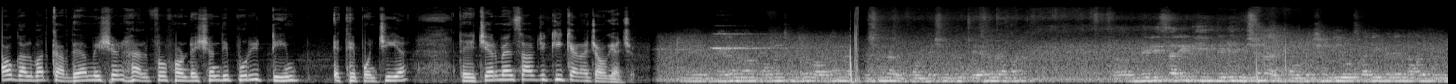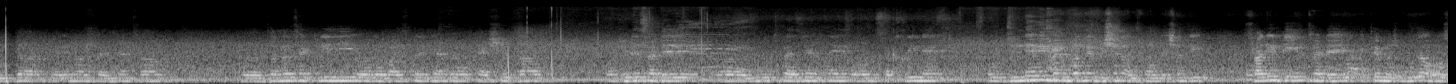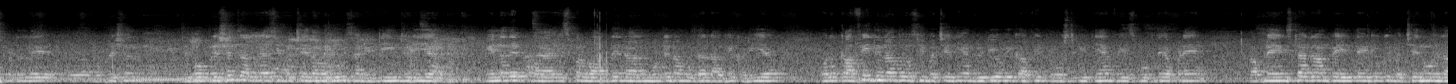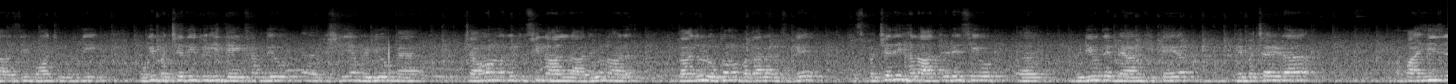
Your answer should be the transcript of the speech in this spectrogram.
ਆਓ ਗੱਲਬਾਤ ਕਰਦੇ ਆ ਮਿਸ਼ਨ ਹੈਲਪ ਫਾਊਂਡੇਸ਼ਨ ਦੀ ਪੂਰੀ ਟੀਮ ਇੱਥੇ ਪਹੁੰਚੀ ਆ ਤੇ ਚੇਅਰਮੈਨ ਸਾਹਿਬ ਜੀ ਕੀ ਕਹਿਣਾ ਚਾਹੋਗੇ ਅੱਜ? ਮੇਰਾ ਨਾਮ ਪਵਨ ਚੰਦਰਵਾਲ ਹੈ। ਮੈਂ ਮਿਸ਼ਨ ਹੈਲਪ ਫਾਊਂਡੇਸ਼ਨ ਤੋਂ ਚੇਅਰਮੈਨ ਹਾਂ। ਮੇਰੀ ਸਾਰੀ ਟੀਮ ਜਿਹੜੀ ਮਿਸ਼ਨ ਹੈਲਪ ਫਾਊਂਡੇਸ਼ਨ ਦੀ ਉਹ ਸਾਰੀ ਮੇਰੇ ਨਾਲ ਮੌਜੂਦ ਹੈ ਮੇਰੇ ਨਾਲ ਪ੍ਰੈਜ਼ੀਡੈਂਟ ਸਾਹਿਬ ਜਨਰਲ ਸੈਕਟਰੀ ਜੀ ਔਰ ਵਾਈਸ ਪ੍ਰੈਜ਼ੀਡੈਂਟ ਔਰ ਕੈਸ਼ੀਅਰ ਸਾਹਿਬ ਔਰ ਜਿਹੜੇ ਸਾਡੇ ਯੂਥ ਪ੍ਰੈਜ਼ੀਡੈਂਟ ਨੇ ਔਰ ਸੈਕਟਰੀ ਨੇ ਔਰ ਜਿੰਨੇ ਵੀ ਮੈਂਬਰ ਨੇ ਮਿਸ਼ਨ ਹੈਲਥ ਫਾਊਂਡੇਸ਼ਨ ਦੀ, ਸਾਰੀ ਟੀਮ ਸਾਡੇ ਇੱਥੇ ਮੌਜੂਦ ਆ ਹਸਪੀਟਲ ਦੇ ਆਪਰੇਸ਼ਨ ਜਦੋਂ ਆਪਰੇਸ਼ਨ ਚੱਲ ਰਿਹਾ ਸੀ, ਬੱਚੇ ਦਾ ਮੌਜੂਦ ਸਾਡੀ ਟੀਮ ਜਿਹੜੀ ਆ, ਇਹਨਾਂ ਦੇ ਇਸ ਪਰਿਵਾਰ ਦੇ ਨਾਲ ਮੋਢੇ ਨਾਲ ਮੋਢਾ ਲਾ ਕੇ ਖੜੀ ਹੈ ਔਰ ਕਾਫੀ ਦਿਨਾਂ ਤੋਂ ਅਸੀਂ ਬੱਚੇ ਦੀਆਂ ਵੀਡੀਓ ਵੀ ਕਾਫੀ ਪੋਸਟ ਕੀਤੀਆਂ ਫੇਸਬੁੱਕ ਤੇ ਆਪਣੇ ਆਪਣੇ ਇੰਸਟਾਗ੍ਰam ਪੇਜ ਤੇ, ਕਿਉਂਕਿ ਬੱਚੇ ਨੂੰ ਇਲਾਜ ਦੀ ਬਹੁਤ ਜ਼ਰੂਰਤ ਸੀ। ਕਿਉਂਕਿ ਬੱਚੇ ਦੀ ਤੁਸੀਂ ਦੇਖ ਸਕਦੇ ਹੋ ਪਿਛਲੀਆਂ ਵੀਡੀਓ ਮੈਂ ਚਾਹਾਂਗਾ ਕਿ ਤੁਸੀਂ ਨਾਲ ਲਾ ਦਿਓ ਨਾਲ। ਤਾਂ ਜੋ ਲੋਕਾਂ ਨੂੰ ਪਤਾ ਲੱਗ ਸਕੇ। ਇਸ ਬੱਚੇ ਦੇ ਹਾਲਾਤ ਜਿਹੜੇ ਸੀ ਉਹ ਵੀਡੀਓ ਤੇ ਬਿਆਨ ਕੀਤੇ ਆ। ਇਹ ਬੱਚਾ ਜਿਹੜਾ ਅਪਾਹਿਜ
